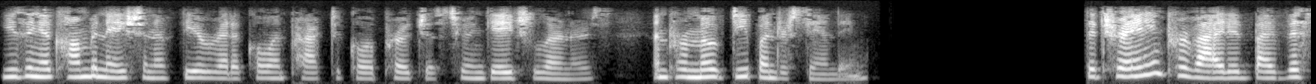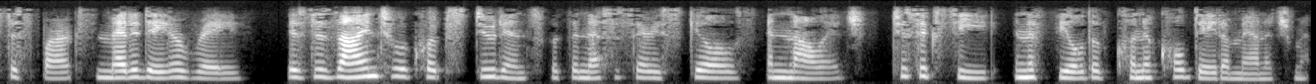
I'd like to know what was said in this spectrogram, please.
using a combination of theoretical and practical approaches to engage learners and promote deep understanding. The training provided by VistaSpark's Medidata Rave is designed to equip students with the necessary skills and knowledge to succeed in the field of clinical data management.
